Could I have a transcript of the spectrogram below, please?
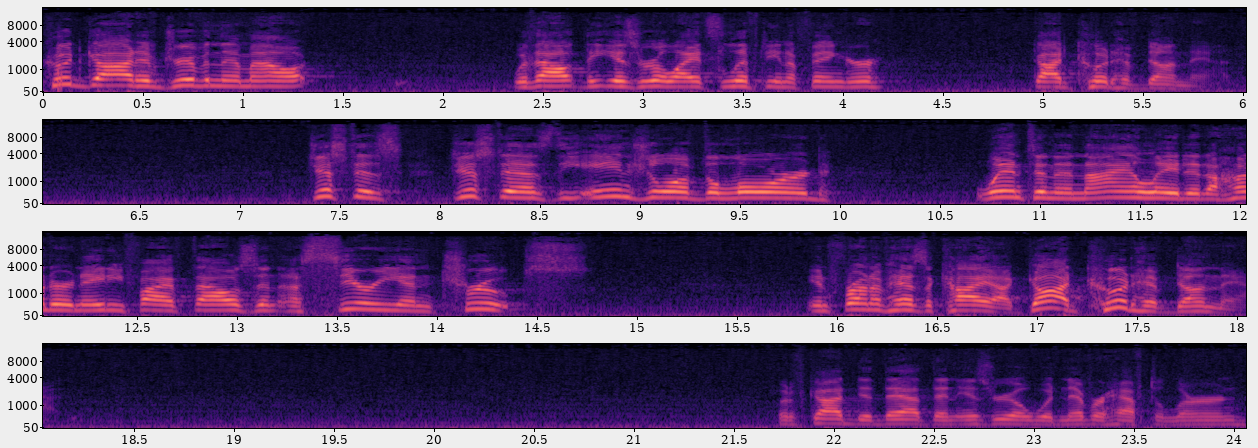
Could God have driven them out without the Israelites lifting a finger? God could have done that. Just as, just as the angel of the Lord went and annihilated 185,000 Assyrian troops in front of Hezekiah. God could have done that. But if God did that, then Israel would never have to learn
